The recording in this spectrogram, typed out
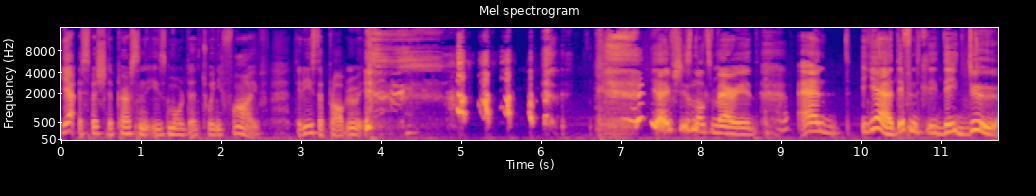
Yeah, especially the person is more than 25. There is a problem. yeah, if she's not married. And yeah, definitely they do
